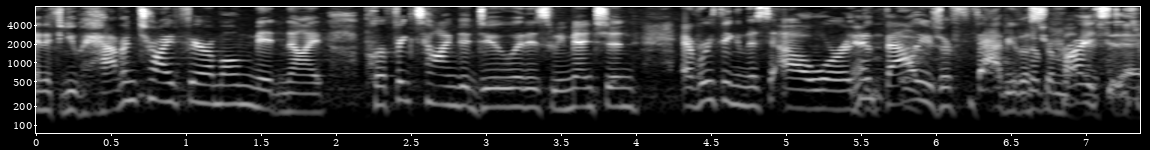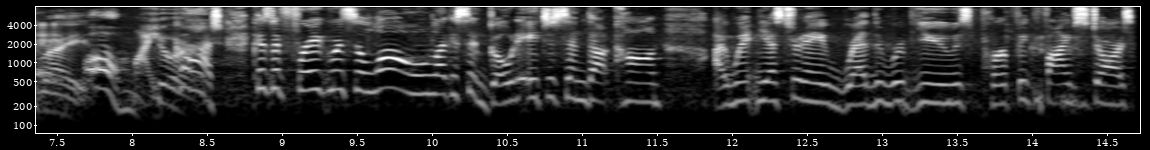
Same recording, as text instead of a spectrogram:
And if you haven't tried Pheromone Midnight, perfect time to do it. As we mentioned, everything in this hour, the And, uh, values are fabulous the for Mother's price is right. Oh my Sure. gosh. Because the fragrance alone, like I said, go to hsn.com. I went yesterday, read the reviews, perfect five stars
